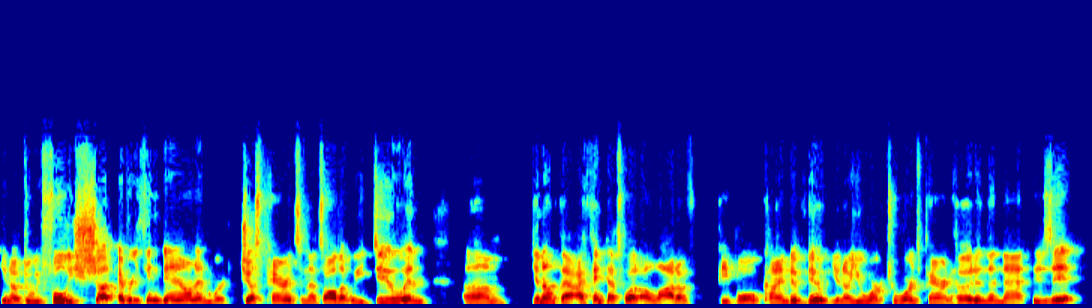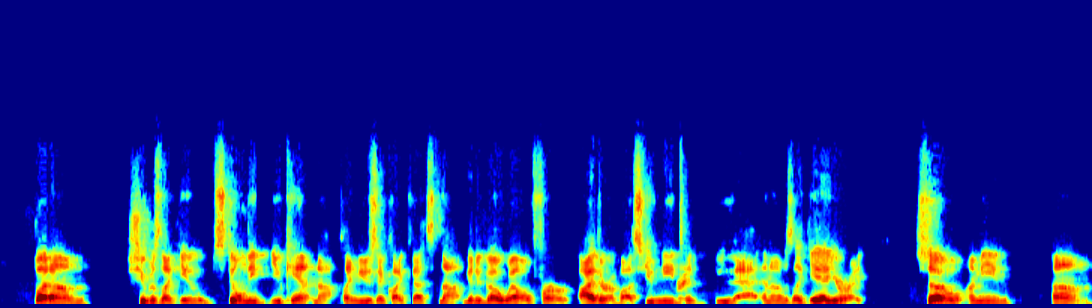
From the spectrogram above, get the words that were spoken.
you know, do we fully shut everything down and we're just parents and that's all that we do? And um, you know, that I think that's what a lot of people kind of do. You know, you work towards parenthood and then that is it. But um, she was like, you still need, you can't not play music. Like that's not going to go well for either of us. You need to do that. And I was like, yeah, you're right. So, I mean, um,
